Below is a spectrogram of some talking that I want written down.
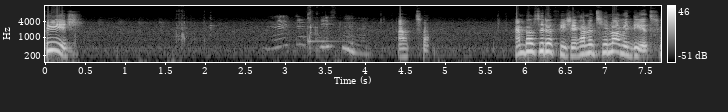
ফিশ আচ্ছা। আমি ভাবছি এটা ফিশ এখানে ছিল আমি দিয়েছি।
